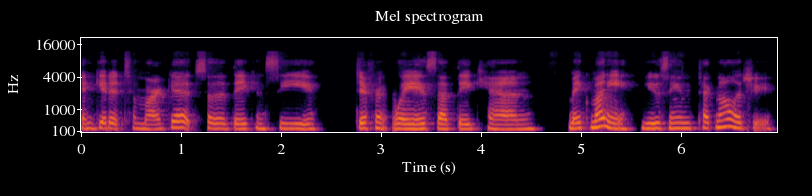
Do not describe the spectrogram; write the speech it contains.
and get it to market so that they can see different ways that they can make money using technology.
